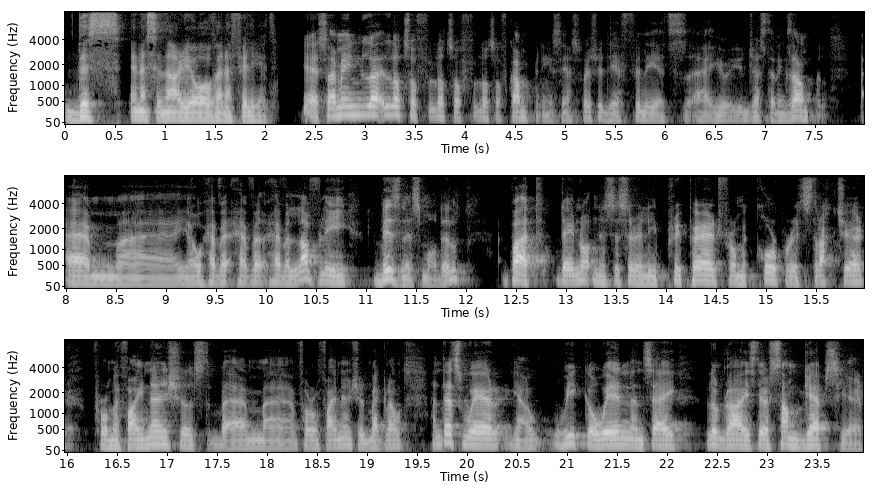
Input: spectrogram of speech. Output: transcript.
this in a scenario of an affiliate? Yes, I mean lots of lots of lots of companies, especially the affiliates. Uh, you, you, just an example. Um, uh, you know, have a have a have a lovely business model, but they're not necessarily prepared from a corporate structure, from a financial um, uh, from a financial background, and that's where you know we go in and say, look, guys, there's some gaps here.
